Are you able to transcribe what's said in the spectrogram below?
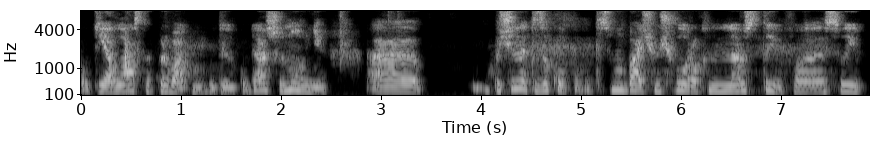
от я власник приватного будинку, да, шановні, починайте закопуватись. Ми бачимо, що ворог наростив свої.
